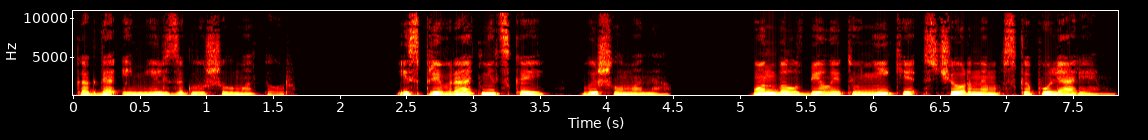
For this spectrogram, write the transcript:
когда Эмиль заглушил мотор. Из Привратницкой вышел монах. Он был в белой тунике с черным скапулярием.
